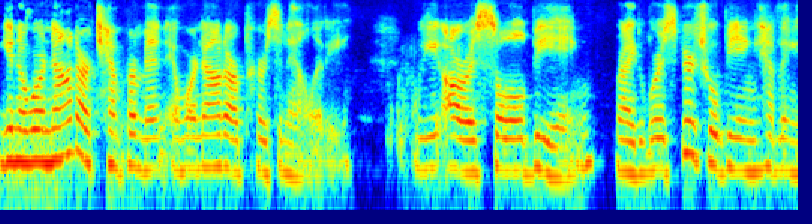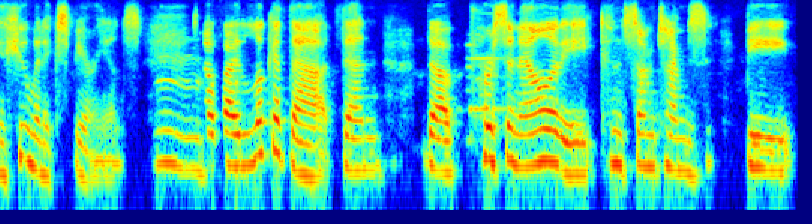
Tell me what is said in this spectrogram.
you know, we're not our temperament and we're not our personality. We are a soul being, right? We're a spiritual being having a human experience. Mm. So if I look at that, then the personality can sometimes be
